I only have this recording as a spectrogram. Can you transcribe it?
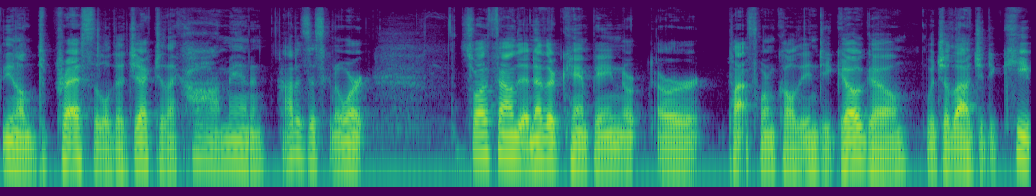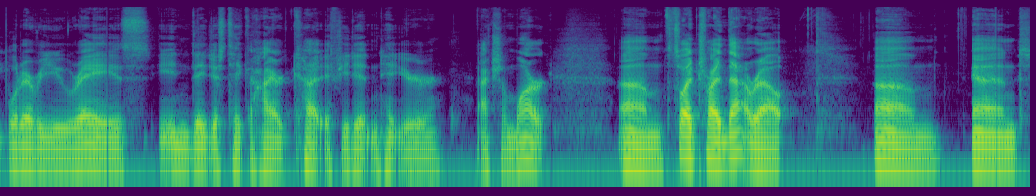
you know, depressed, a little dejected, like, oh man, how is this going to work? So I found another campaign or, or platform called Indiegogo, which allowed you to keep whatever you raise. And they just take a higher cut if you didn't hit your actual mark. Um, so I tried that route. Um, and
